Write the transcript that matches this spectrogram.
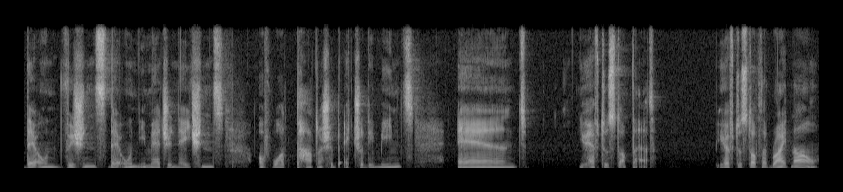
their own visions, their own imaginations of what partnership actually means, and you have to stop that. You have to stop that right now.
